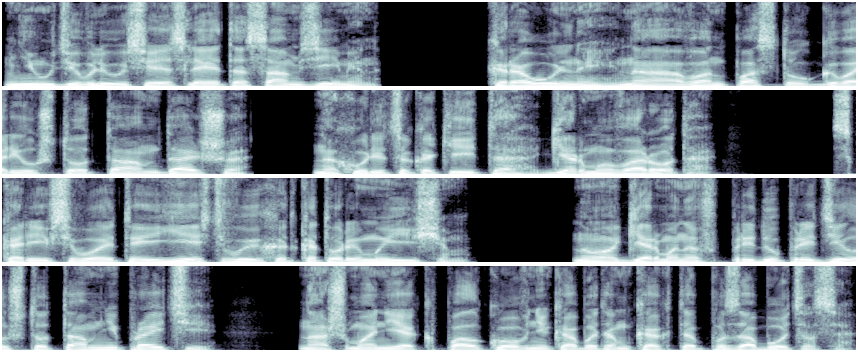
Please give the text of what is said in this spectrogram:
Не удивлюсь, если это сам Зимин. Караульный на аванпосту говорил, что там, дальше, находятся какие-то гермоворота. Скорее всего, это и есть выход, который мы ищем. Но Германов предупредил, что там не пройти. Наш маньяк-полковник об этом как-то позаботился.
